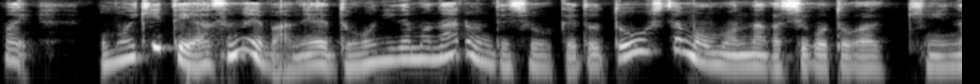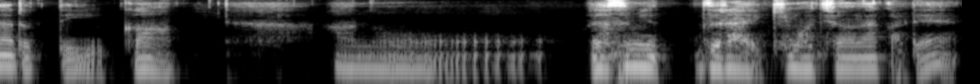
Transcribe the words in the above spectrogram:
まあ、思い切って休めばね、どうにでもなるんでしょうけど、どうしてももうなんか仕事が気になるっていうか、あの、休みづらい気持ちの中で、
